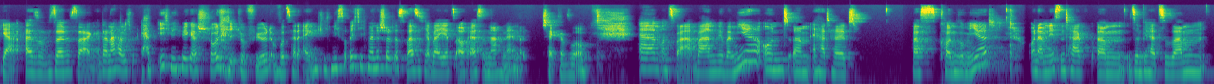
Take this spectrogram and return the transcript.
ja, also wie soll ich sagen? Danach habe ich, hab ich mich mega schuldig gefühlt, obwohl es halt eigentlich nicht so richtig meine Schuld ist, was ich aber jetzt auch erst im Nachhinein checke so. Ähm, und zwar waren wir bei mir und ähm, er hat halt was konsumiert und am nächsten Tag ähm, sind wir halt zusammen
